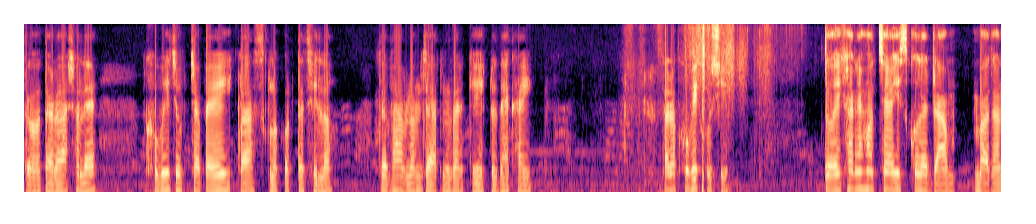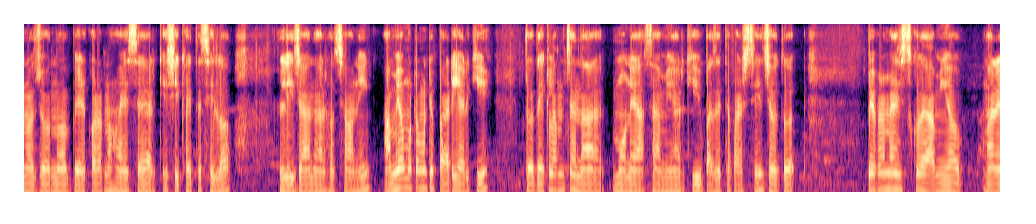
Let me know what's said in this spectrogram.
তো তারা আসলে খুবই চুপচাপে এই ক্লাসগুলো করতেছিল। তো ভাবলাম যে আপনাদেরকে একটু দেখাই। তারা খুবই খুশি। তো এখানে হচ্ছে স্কুলে ড্রাম বাজানোর জন্য বের করানো হয়েছে আর কি, শিখাইতেছিল লিজান আর হচ্ছে অনেক। আমিও মোটামুটি পারি আর কি। তো দেখলাম যে না, মনে আছে আমি আর কি বাজাইতে পারছি। যেহেতু পেপার ম্যাচ স্কুলে আমিও মানে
